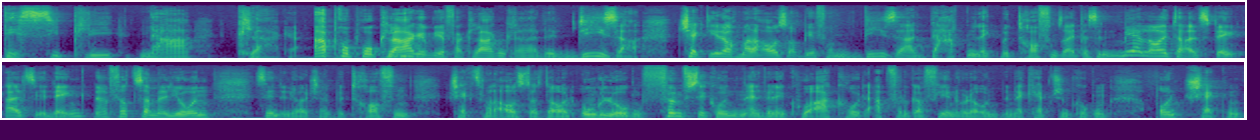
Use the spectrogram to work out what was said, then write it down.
Disziplinar Klage. Apropos Klage, wir verklagen gerade dieser. Checkt ihr doch mal aus, ob ihr vom dieser Datenleck betroffen seid. Das sind mehr Leute, als, als ihr denkt. Ne? 14 Millionen sind in Deutschland betroffen. Checkt's mal aus, das dauert ungelogen fünf Sekunden. Entweder den QR-Code abfotografieren oder unten in der Caption gucken und checken,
